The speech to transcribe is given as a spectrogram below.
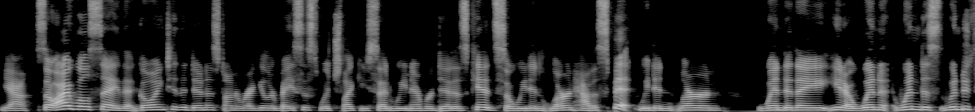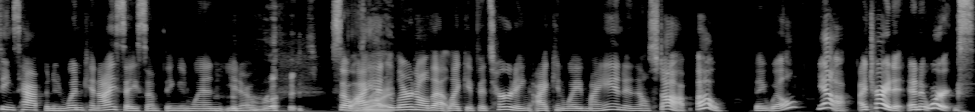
Yeah. So I will say that going to the dentist on a regular basis, which, like you said, we never did as kids, so we didn't learn how to spit. We didn't learn when do they, you know, when when does when do things happen, and when can I say something, and when you know. right. So I had to learn all that. Like if it's hurting, I can wave my hand and they'll stop. Oh, they will? Yeah, I tried it and it works.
